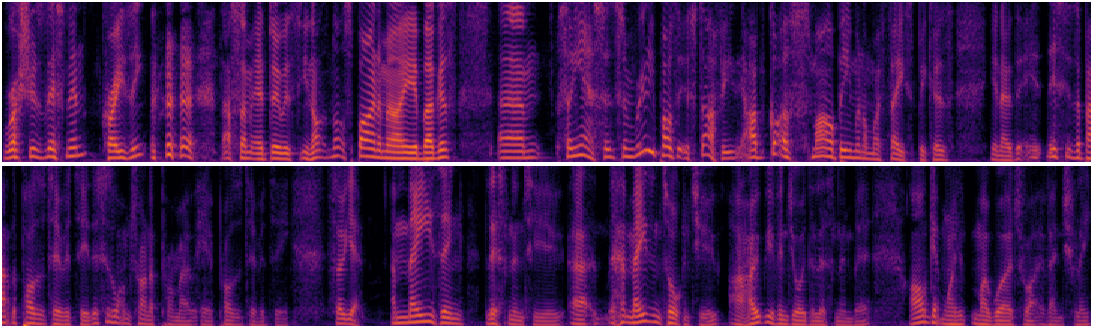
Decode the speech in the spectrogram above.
Russia's listening. Crazy. That's something to do with you not not spying on my ear buggers. Um, so yeah, so some really positive stuff. I've got a smile beaming on my face because you know this is about the positivity. This is what I'm trying to promote here, positivity. So yeah, amazing listening to you. Uh, amazing talking to you. I hope you've enjoyed the listening bit. I'll get my, my words right eventually.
